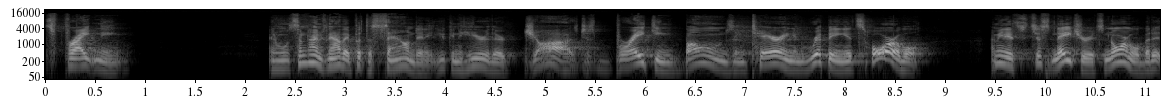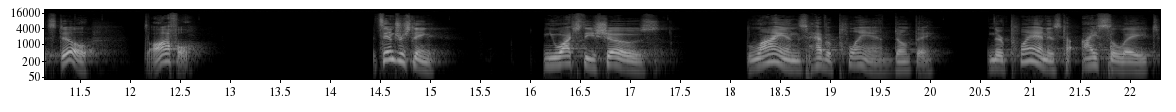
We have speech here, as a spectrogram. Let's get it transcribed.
It's frightening. And sometimes now they put the sound in it. You can hear their jaws just breaking, bones and tearing and ripping. It's horrible. I mean, it's just nature, it's normal, but it's still it's awful. It's interesting. When you watch these shows, Lions have a plan, don't they? And their plan is to isolate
